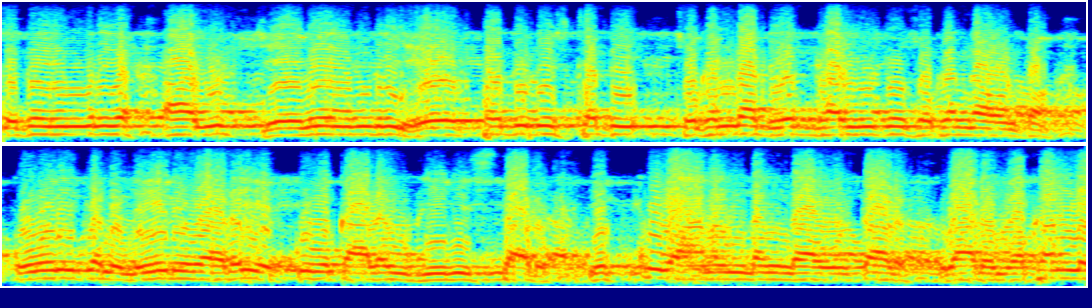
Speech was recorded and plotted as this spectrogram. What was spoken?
శతేంద్రియ ఆయుష్యేంద్రియ ప్రతిష్టతి. సుఖంగా దీర్ఘాయుతో సుఖంగా ఉంటాం. కోరికలు లేనివాడే ఎక్కువ కాలం జీవిస్తాడు. ఎక్కువ ఆనందంగా ఉంటాడు. వాడి ముఖంలో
